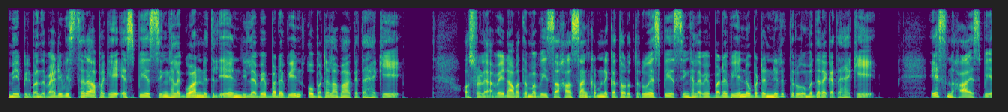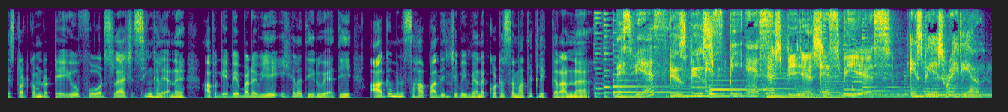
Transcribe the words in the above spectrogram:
මේ පිළිබඳ වැඩි විස්තර අපගේ SBS සිංහල ගුවන් විදිලියේ නිල වෙබ්බඩවින් ඔබට ලබාගත හැකි. ඔස්ට්‍රලයාාවේ නවතම වී සහ සංක්‍රමණක තොරතුරු SBS සිංහල වෙබ්බඩවියෙන් ඔබට නිරතුරුවම දරගත හැකි. එස්නහා SBS.com.tu4/ සිංහල යන අපගේ වෙබ් අඩවියේ ඉහළ තීරුව ඇති ආගමන සහ පදිංචිවීම යන කොටස මත කලික් කරන්න. SBS SBS SBS SBS SBS SBS Radio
